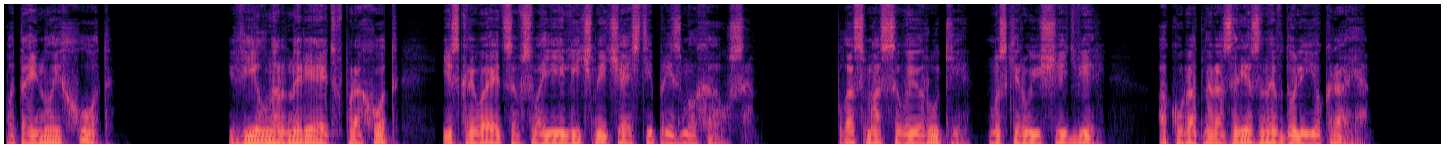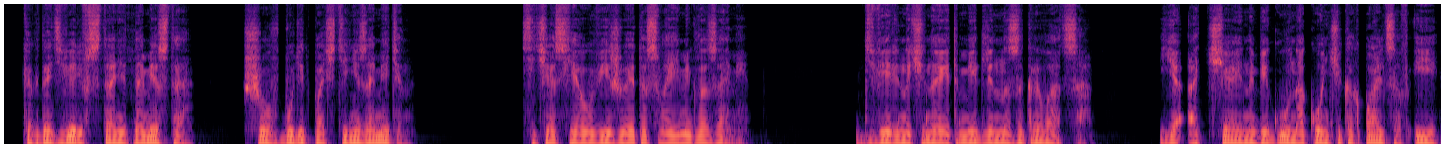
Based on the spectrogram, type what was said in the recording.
потайной ход. Вилнер ныряет в проход и скрывается в своей личной части призмалхауса. Пластмассовые руки, маскирующие дверь, аккуратно разрезаны вдоль ее края. Когда дверь встанет на место, шов будет почти незаметен. Сейчас я увижу это своими глазами. Дверь начинает медленно закрываться. Я отчаянно бегу на кончиках пальцев и,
